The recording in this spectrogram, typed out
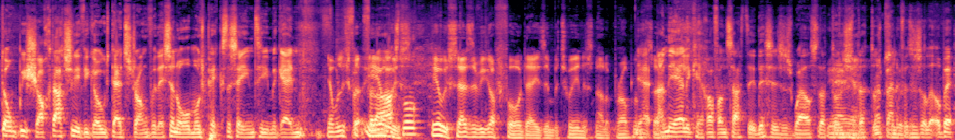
don't be shocked actually if he goes dead strong for this and almost picks the same team again. Yeah, well, for, for he, Always, he always says if you got four days in between, it's not a problem. Yeah, so. and the early kick-off on Saturday, this is as well, so that yeah, does yeah, that does benefit us a little bit.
